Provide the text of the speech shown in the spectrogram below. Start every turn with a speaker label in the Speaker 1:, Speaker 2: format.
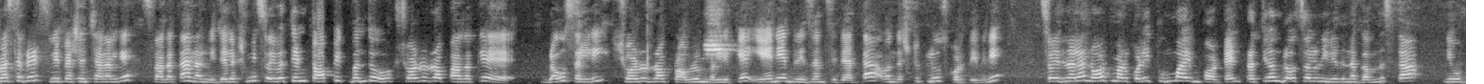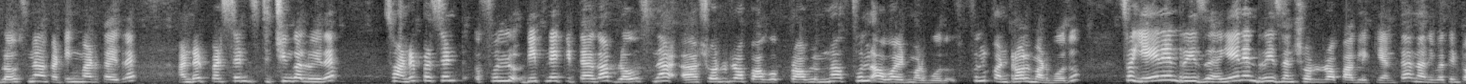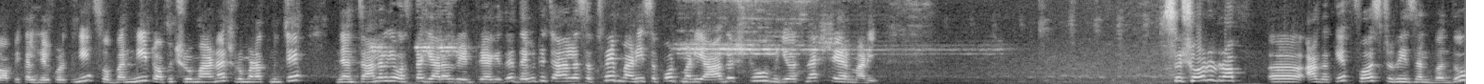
Speaker 1: ನಮಸ್ತೆ friends V fashion ಚಾನಲ್ಗೆ ಸ್ವಾಗತ. ನಾನು ವಿಜಯಲಕ್ಷ್ಮಿ. ಸೊ ಇವತ್ತಿನ ಟಾಪಿಕ್ ಬಂದು ಶೋಲ್ಡರ್ ಡ್ರಾಪ್ ಆಗಕ್ಕೆ ಬ್ಲೌಸ್ ಅಲ್ಲಿ ಶೋಲ್ಡರ್ ಡ್ರಾಪ್ ಪ್ರಾಬ್ಲಮ್ ಬರ್ಲಿಕ್ಕೆ ಏನೇನ್ ರೀಸನ್ಸ್ ಇದೆ ಅಂತ ಒಂದಷ್ಟು ಕ್ಲೂಸ್ ಕೊಡ್ತಿದೀನಿ. ಸೊ ಇದನ್ನೆಲ್ಲ ನೋಟ್ ಮಾಡ್ಕೊಳ್ಳಿ. ತುಂಬಾ ಇಂಪಾರ್ಟೆಂಟ್ ಪ್ರತಿಯೊಂದು ಬ್ಲೌಸ್ ಅಲ್ಲೂ ನೀವು ಇದನ್ನ ಗಮನಿಸ್ತಾ, ನೀವು ಬ್ಲೌಸ್ನ ಕಟಿಂಗ್ ಮಾಡ್ತಾ ಇದ್ರೆ ಹಂಡ್ರೆಡ್ ಪರ್ಸೆಂಟ್ ಸ್ಟಿಚಿಂಗ್ ಅಲ್ಲೂ ಇದೆ. So hundred percent full deep neck ಇಟ್ಟಾಗ ಬ್ಲೌಸ್ನ ಶೋಲ್ಡರ್ ಡ್ರಾಪ್ ಆಗೋ ಪ್ರಾಬ್ಲಮ್ನ ಫುಲ್ ಅವಾಯ್ಡ್ ಮಾಡಬಹುದು ಫುಲ್ ಕಂಟ್ರೋಲ್ ಮಾಡ್ಬೋದು. ಸೊ ಏನೇನ್ ರೀಸನ್ ಏನೇನ್ ರೀಸನ್ ಶೋಲ್ಡರ್ ಡ್ರಾಪ್ ಆಗ್ಲಿಕ್ಕೆ ಅಂತ ನಾನು ಇವತ್ತಿನ ಟಾಪಿಕ್ ಅಲ್ಲಿ ಹೇಳ್ಕೊಡ್ತೀನಿ. ಸೊ ಬನ್ನಿ ಟಾಪಿಕ್ ಶುರು ಮಾಡೋಣ. ಶುರು ಮಾಡಕ್ ಮುಂಚೆ ನನ್ನ ಚಾನಲ್ಗೆ ಹೊಸದಾಗಿ ಯಾರಾದ್ರೂ ಎಂಟ್ರಿ ಆಗಿದ್ರೆ ದಯವಿಟ್ಟು ಚಾನಲ್ ಸಬ್ಸ್ಕ್ರೈಬ್ ಮಾಡಿ ಸಪೋರ್ಟ್ ಮಾಡಿ, ಆದಷ್ಟು ವಿಡಿಯೋಸ್ನ ಶೇರ್ ಮಾಡಿ. ಸೊ ಶೋಲ್ಡರ್ ಡ್ರಾಪ್ ಆಗಕ್ಕೆ ಫಸ್ಟ್ ರೀಸನ್ ಬಂದು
